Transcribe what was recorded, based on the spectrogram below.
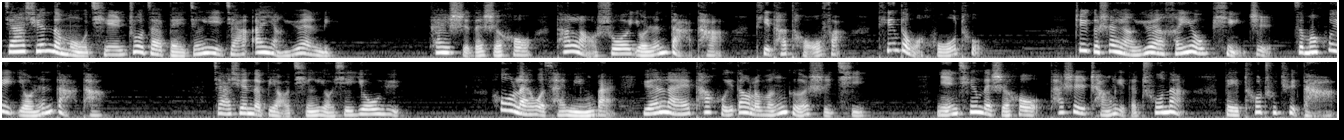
嘉轩的母亲住在北京一家安养院里。开始的时候，他老说有人打他、剃他头发，听得我糊涂。这个赡养院很有品质，怎么会有人打他？嘉轩的表情有些忧郁。后来我才明白，原来他回到了文革时期。年轻的时候，他是厂里的出纳，被拖出去打，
